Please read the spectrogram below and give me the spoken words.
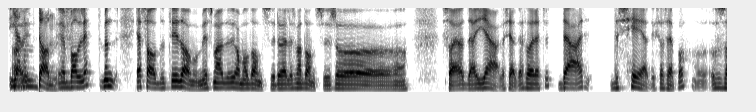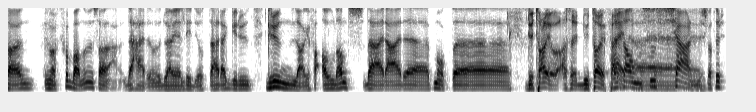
Gjennom dans. Ja, Ballett. Men jeg sa det til dama mi, som er gammel danser, eller som er danser, så sa jeg det er jævlig kjedelig. Jeg sa det rett ut. Det er det kjedeligste jeg ser på. Og så sa hun Hun var ikke forbanna, men hun sa nei, det her, du er helt idiot. Det her er grunn, grunnlaget for all dans. Det her er eh, på en måte Du tar jo, altså, du tar jo Det er dansens eh, kjernemuskulatur.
